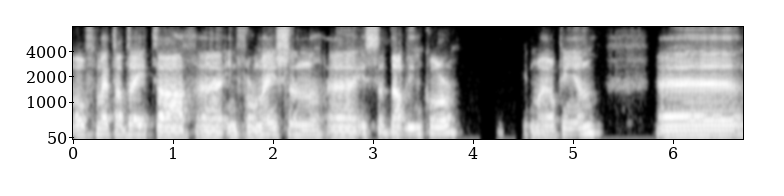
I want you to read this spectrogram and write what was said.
of metadata uh, information uh, is a Dublin core, in my opinion. Uh,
